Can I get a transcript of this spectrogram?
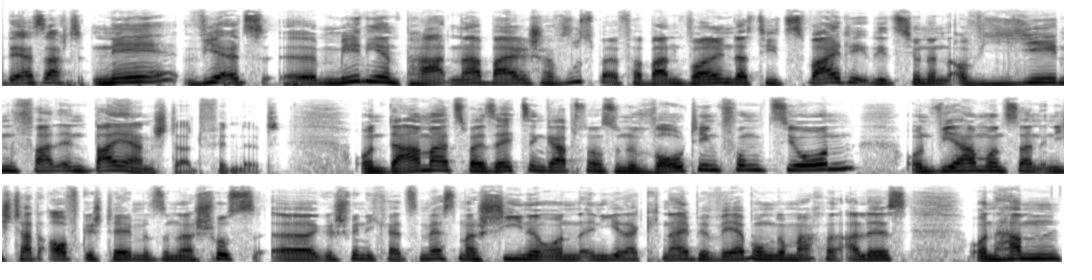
der sagt, nee, wir als äh, Medienpartner Bayerischer Fußballverband wollen, dass die zweite Edition dann auf jeden Fall in Bayern stattfindet. Und damals, 2016, gab es noch so eine Voting-Funktion und wir haben uns dann in die Stadt aufgestellt mit so einer Schussgeschwindigkeitsmessmaschine und in jeder Kneipe Werbung gemacht und alles und haben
